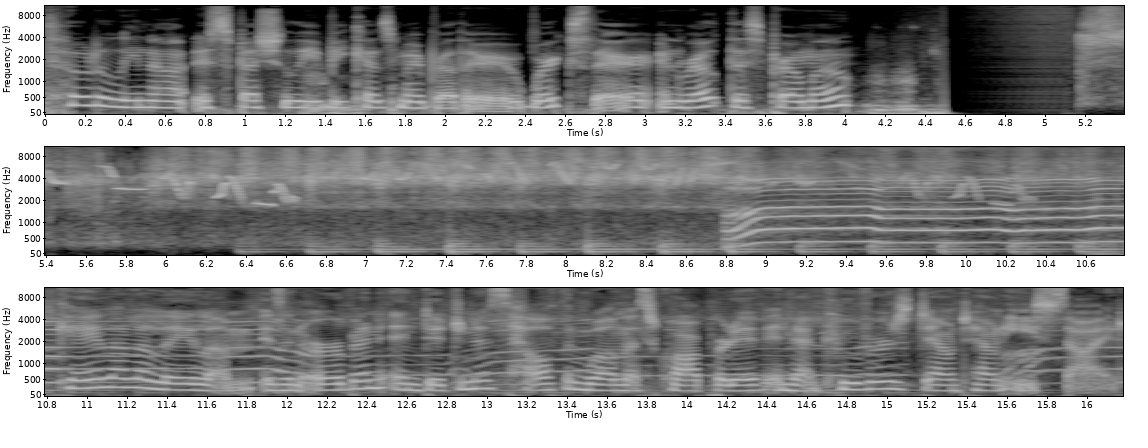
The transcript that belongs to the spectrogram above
Totally not, especially because my brother works there and wrote this promo. Kilala Lelum is an urban indigenous health and wellness cooperative in Vancouver's downtown east side.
